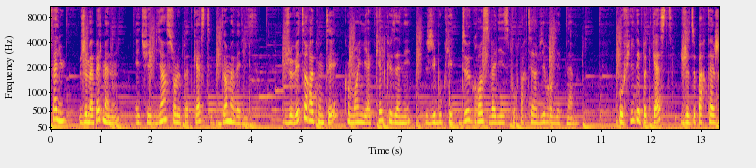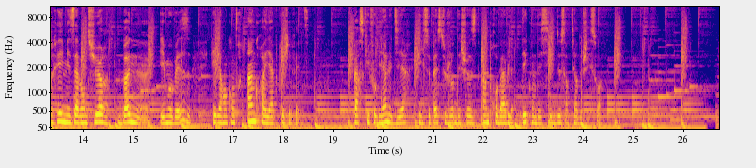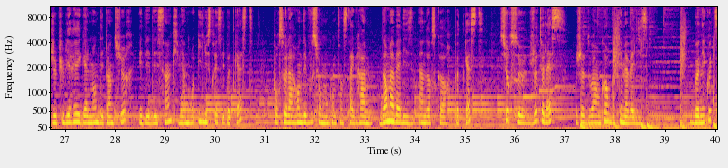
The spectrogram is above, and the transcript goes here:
Salut, je m'appelle Manon et tu es bien sur le podcast Dans ma valise. Je vais te raconter comment il y a quelques années, j'ai bouclé deux grosses valises pour partir vivre au Vietnam. Au fil des podcasts, je te partagerai mes aventures bonnes et mauvaises et les rencontres incroyables que j'ai faites. Parce qu'il faut bien le dire, il se passe toujours des choses improbables dès qu'on décide de sortir de chez soi. Je publierai également des peintures et des dessins qui viendront illustrer ces podcasts. Pour cela, rendez-vous sur mon compte Instagram dans ma valise underscore podcast. Sur ce, je te laisse, je dois encore boucler ma valise. Bonne écoute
